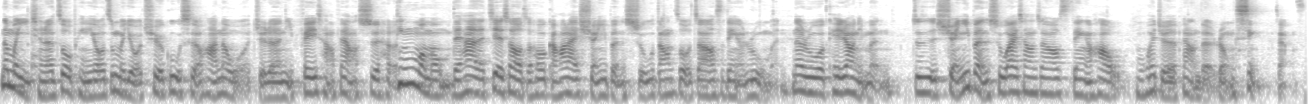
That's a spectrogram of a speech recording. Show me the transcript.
那么以前的作品有这么有趣的故事的话，那我觉得你非常非常适合听我们我们等一下的介绍之后，赶快来选一本书当做珍奥斯汀的入门。那如果可以让你们就是选一本书爱上珍奥斯汀的话，我们会觉得非常的荣幸。这样子，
